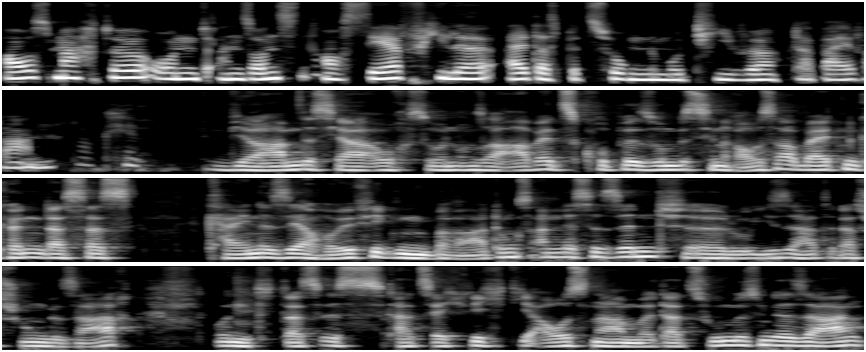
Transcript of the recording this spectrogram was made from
ausmachte und ansonsten auch sehr viele altersbezogene Motive dabei waren. Okay. Wir haben das ja auch so in unserer Arbeitsgruppe so ein bisschen rausarbeiten können, dass das keine sehr häufigen Beratungsanlässe sind. Äh, Luise hatte das schon gesagt. Und das ist tatsächlich die Ausnahme. Dazu müssen wir sagen,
